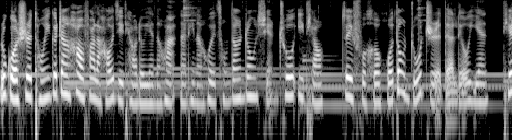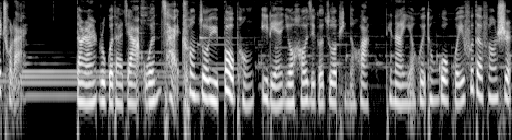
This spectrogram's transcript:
如果是同一个账号发了好几条留言的话，那缇娜会从当中选出一条最符合活动主旨的留言贴出来。当然，如果大家文采创作欲爆棚，一连有好几个作品的话，缇娜也会通过回复的方式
